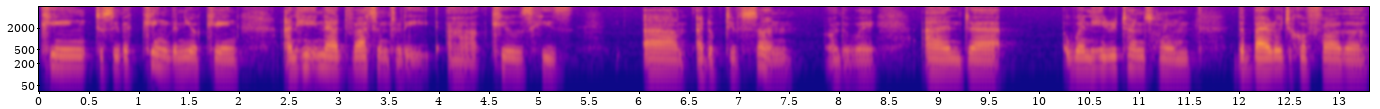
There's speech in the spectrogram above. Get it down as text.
king, to see the king, the new king, and he inadvertently uh, kills his um, adoptive son on the way. And uh, when he returns home, the biological father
